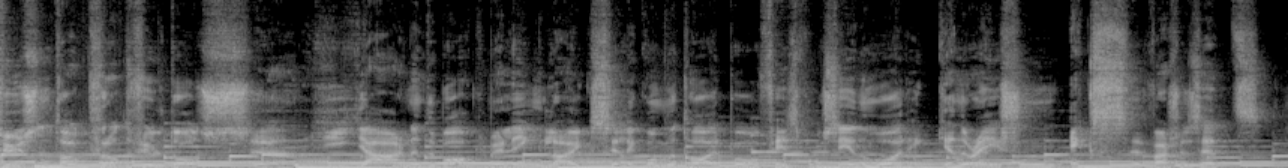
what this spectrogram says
Tusen takk for at du fulgte oss. Eh, Gi gjerne tilbakemelding, likes eller kommentar på Facebook-siden vår Generation X versus Z.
